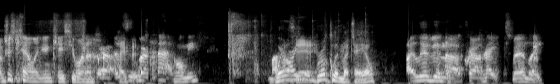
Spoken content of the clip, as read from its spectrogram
I'm just telling you in case you want to Where, hype this is it. where I'm at, homie. My Where are you in Brooklyn, Mateo? I live in uh, Crown Heights, man. Like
